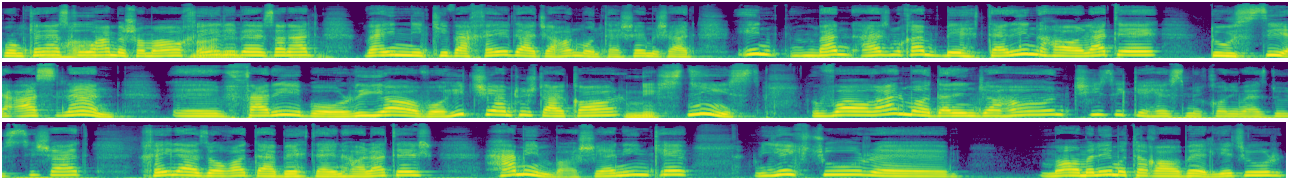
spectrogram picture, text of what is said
ممکن است که او هم. به شما خیری بله. برساند و این نیکی و خیر در جهان منتشر می‌شود این من عرض می‌کنم بهترین حالت دوستی اصلا فریب و ریا و هیچی هم توش در کار نیست نیست واقعا ما در این جهان چیزی که حس می‌کنیم از دوستی شاید خیلی از اوقات در بهترین حالتش همین باشه. یعنی اینکه یک جور معامله متقابل یه جور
